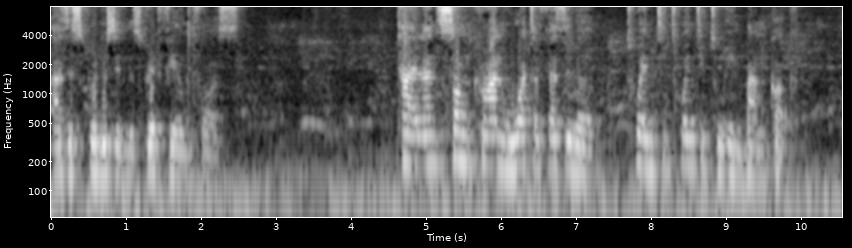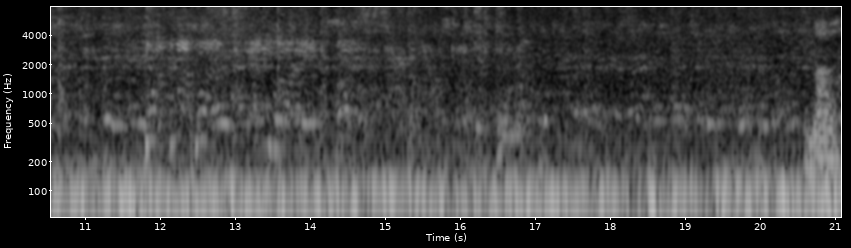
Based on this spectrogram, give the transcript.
as he's producing this great film for us. Thailand Songkran Water Festival 2022 in Bangkok. Wow.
